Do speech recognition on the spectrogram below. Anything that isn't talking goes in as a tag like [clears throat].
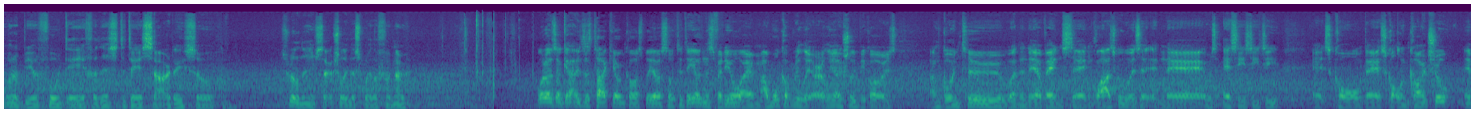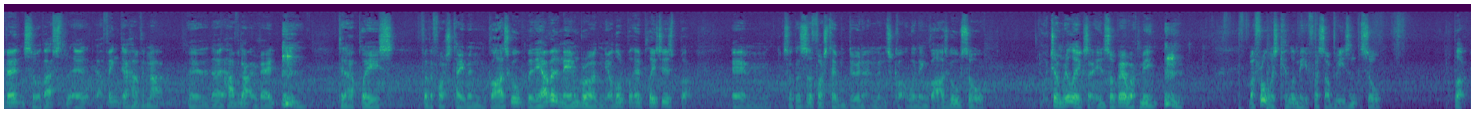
What a beautiful day for this. Today is Saturday, so it's really nice actually this weather for now. What is up guys, it's Tachyon Cosplayer. So today on this video, um, I woke up really early actually because I'm going to one of the events in Glasgow. Is it in the, it was SECC. It's called uh, Scotland Card Show event. So that's uh, I think they're having that uh, they're having that event [clears throat] to that place for the first time in Glasgow. But they have it in Edinburgh and the other uh, places. But um, so this is the first time doing it in, Scotland in Glasgow. So which I'm really excited. So bear with me. [clears throat] my throat was killing me for some reason. So, but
